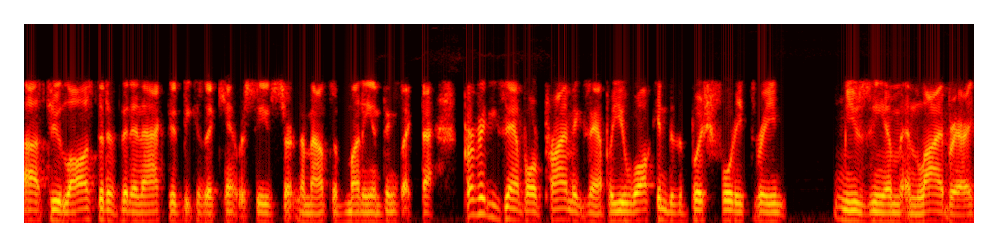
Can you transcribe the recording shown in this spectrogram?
Uh, through laws that have been enacted because they can't receive certain amounts of money and things like that. Perfect example, or prime example, you walk into the Bush 43 Museum and Library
